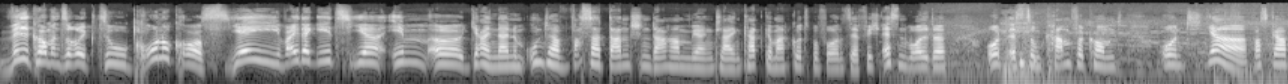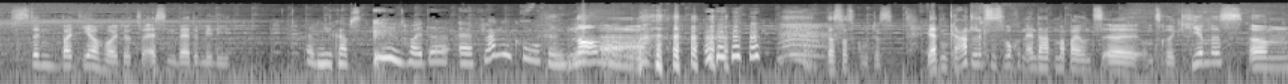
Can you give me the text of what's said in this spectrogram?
Willkommen zurück zu Chrono Cross. Yay, weiter geht's hier im, äh, ja, in einem Unterwasser-Dungeon. Da haben wir einen kleinen Cut gemacht, kurz bevor uns der Fisch essen wollte und es zum Kampfe kommt. Und ja, was gab's denn bei dir heute zu essen, werte Milli? Bei mir gab's heute äh, Flammenkuchen. Nom! Äh, das ist was Gutes. Wir hatten gerade letztes Wochenende hatten wir bei uns äh, unsere Kirmes ähm,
